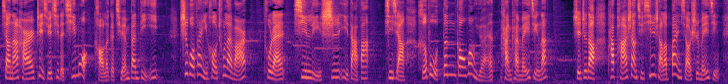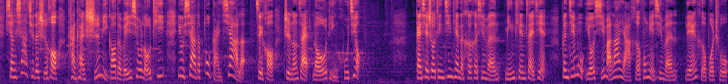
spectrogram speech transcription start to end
小男孩这学期的期末考了个全班第一。吃过饭以后出来玩，突然心里诗意大发，心想何不登高望远，看看美景呢？谁知道他爬上去欣赏了半小时美景，想下去的时候看看十米高的维修楼梯，又吓得不敢下了，最后只能在楼顶呼救。感谢收听今天的呵呵新闻，明天再见。本节目由喜马拉雅和封面新闻联合播出。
